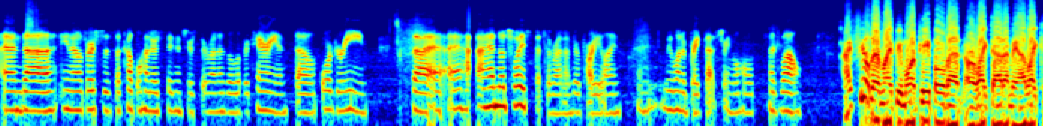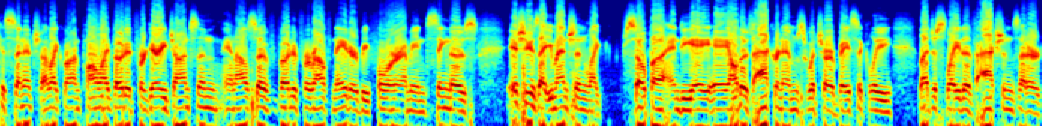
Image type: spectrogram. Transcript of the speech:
and uh, you know, versus a couple hundred signatures to run as a libertarian, so or green. So I, I, I had no choice but to run under party line, and we want to break that stranglehold as well. I feel there might be more people that are like that. I mean, I like Kucinich. I like Ron Paul. I voted for Gary Johnson, and I also voted for Ralph Nader before. I mean, seeing those issues that you mentioned, like SOPA, NDAA, all those acronyms, which are basically legislative actions that are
